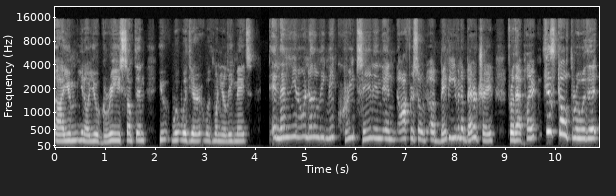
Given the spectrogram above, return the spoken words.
uh, you you know you agree something you with your with one of your league mates, and then you know another league mate creeps in and, and offers a, a maybe even a better trade for that player. Just go through with it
